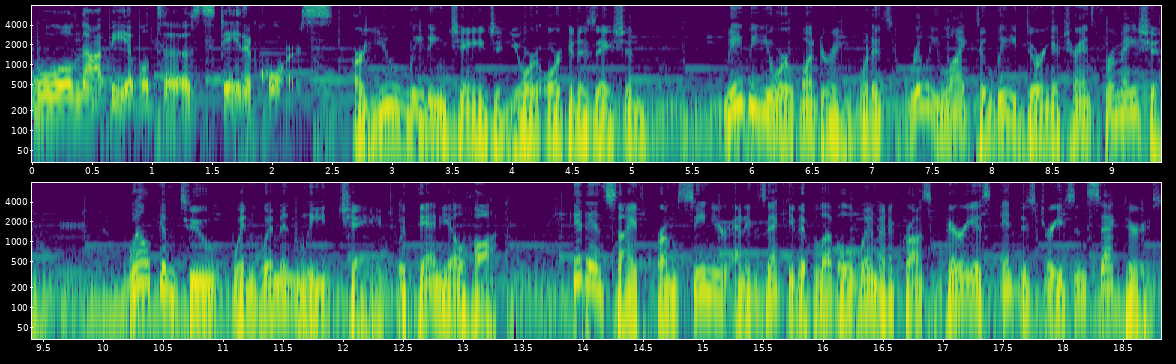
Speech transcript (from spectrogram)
will not be able to stay the course. Are you leading change in your organization? Maybe you are wondering what it's really like to lead during a transformation. Welcome to When Women Lead Change with Dannielle Hawk. Get insights from senior and executive level women across various industries and sectors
